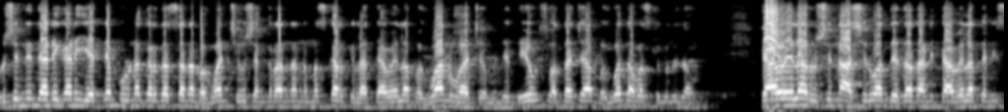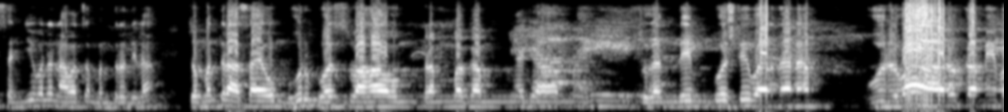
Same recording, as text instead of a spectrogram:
ऋषींनी त्या ठिकाणी यज्ञ पूर्ण करत असताना भगवान शिवशंकरांना नमस्कार केला. त्यावेळेला भगवान व्हायचे म्हणजे देव स्वतःच्या भगवत अवस्थेमध्ये जाऊन. त्यावेळेला ऋषींना आशीर्वाद देतात आणि त्यावेळेला त्यांनी संजीवन नावाचा मंत्र दिला. जो मंत्र असा आहे ओम भूर्भुव स्वाहा ओम त्र्यंबकम यजामहे सुगंधिम पुष्टिवर्धनम उर्वारुकमिव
